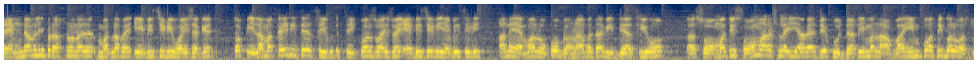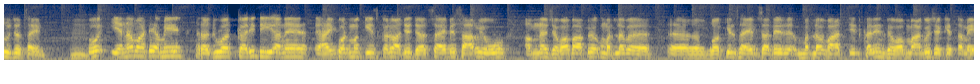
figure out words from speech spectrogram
રેન્ડમલી પ્રશ્નોના મતલબ એબીસીડી હોઈ શકે. તો પેલામાં કઈ રીતે સિક્વન્સ વાઇઝ હોય? એબીસીડી એબીસીડી અને એમાં લોકો ઘણા બધા વિદ્યાર્થીઓ સો માંથી સો માર્ક્સ લઈ આવ્યા, જે ગુજરાતીમાં લાવવા ઇમ્પોસિબલ વસ્તુ છે સાહેબ. તો એના માટે અમે રજૂઆત કરી હતી અને હાઈકોર્ટમાં કેસ કર્યો. આજે જજ સાહેબે સારો એવો અમને જવાબ આપ્યો. મતલબ વકીલ સાહેબ સાથે મતલબ વાતચીત કરીને જવાબ માંગ્યો છે કે તમે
